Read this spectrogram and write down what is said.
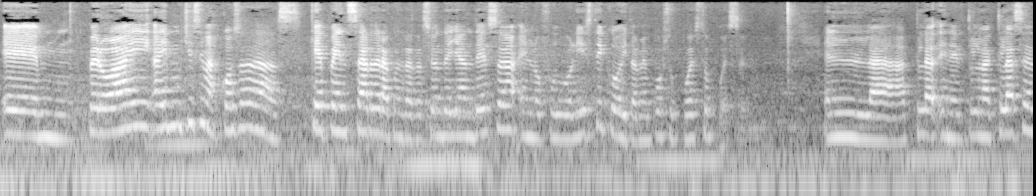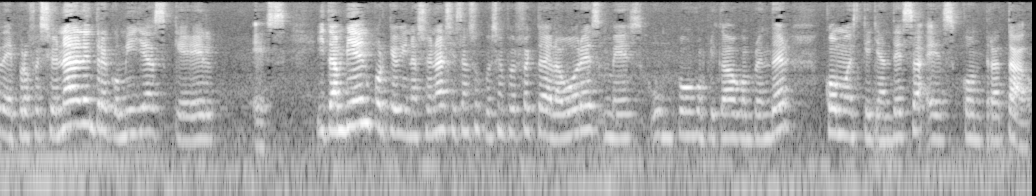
Em, pero hay, hay muchísimas cosas que pensar de la contratación de Yandesa en lo futbolístico y también, por supuesto, pues en, la, en, la clase de profesional, entre comillas, que él es. Y también porque Binacional, si está en su posición perfecta de labores, me es un poco complicado comprender cómo es que Yandesa es contratado.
